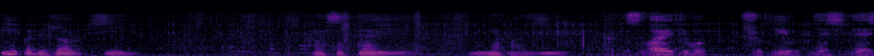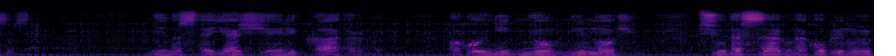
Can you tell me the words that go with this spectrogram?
и побежала в сень. Красота ее меня поразила. называет его шутливо князь Вяземский. Не настоящая ли каторга, покой ни днем, ни ночью, всю досаду, накопленную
